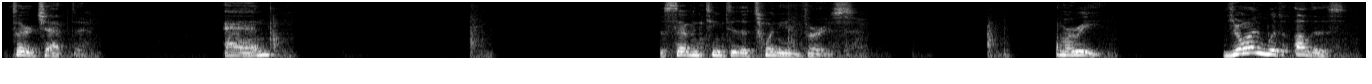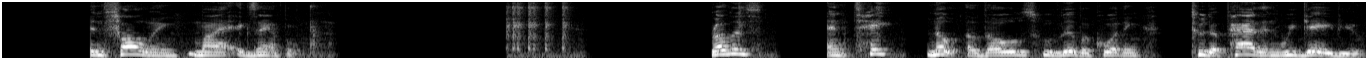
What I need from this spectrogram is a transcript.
the third chapter, and the 17th to the 20th verse. I'm going to read. Join with others in following my example. Brothers, and take note of those who live according to the pattern we gave you.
